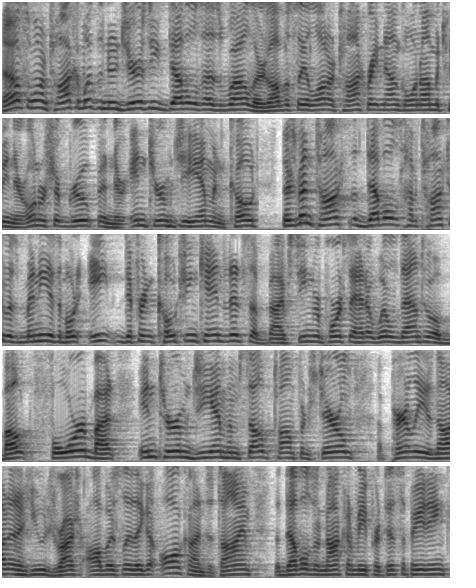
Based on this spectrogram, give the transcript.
I also want to talk about the New Jersey Devils as well. There's obviously a lot of talk right now going on between their ownership group and their interim GM and coach. There's been talks that the Devils have talked to as many as about eight different coaching candidates. I've seen reports they had it whittled down to about four, but interim GM himself, Tom Fitzgerald, apparently is not in a huge rush. Obviously, they got all kinds of time. The Devils are not going to be participating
